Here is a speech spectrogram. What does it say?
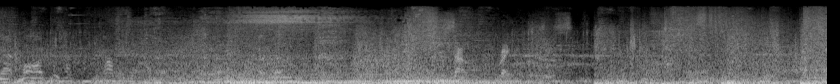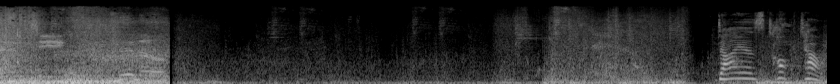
that? This is outrageous. Dire's top tower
